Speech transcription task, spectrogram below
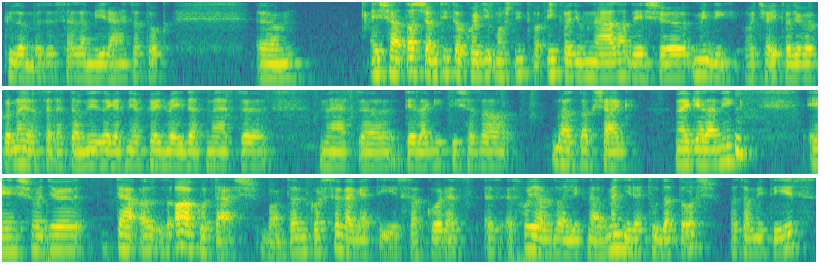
különböző szellemi irányzatok. És hát az sem titok, hogy most itt, itt vagyunk nálad, és mindig, hogyha itt vagyok, akkor nagyon szeretem nézegetni a könyveidet, mert, mert tényleg itt is ez a gazdagság megjelenik. és hogy te az alkotásban, tehát amikor szöveget írsz, akkor ez, ez, ez hogyan zajlik nálad? Mennyire tudatos az, amit írsz?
